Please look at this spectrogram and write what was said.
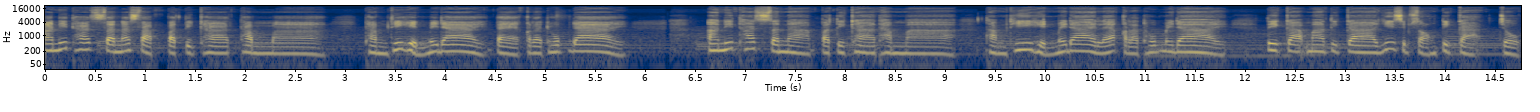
อนิทัศนสัพปติคาธรรมมาธรรมที่เห็นไม่ได้แต่กระทบได้ อนิทัศนาปฏิคาธรรมมาธรรมที่เห็นไม่ได้และกระทบไม่ได้ ติกะมาติกา 22 ติกะจบ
